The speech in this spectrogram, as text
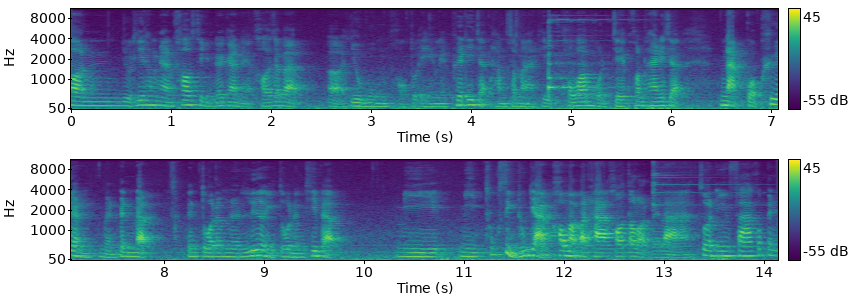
ตอนอยู่ที่ทำงานเข้าสิงด้วยกันเนี่ยเขาจะแบบเอ่ออยู่มุมของตัวเองเลยเพื่อที่จะทำสมาธิ เพราะว่าบทเจฟค่อนข้างที่จะหนักกว่าเพื่อน เหมือนเป็นแบบเป็นตัวดำเนินเรื่องอีกตัวหนึ่งที่แบบ มีมีทุกสิ่งทุกอย่างเข้ามาประทะเขาตลอดเวลา ส่วนอิงฟ้าก็เป็น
